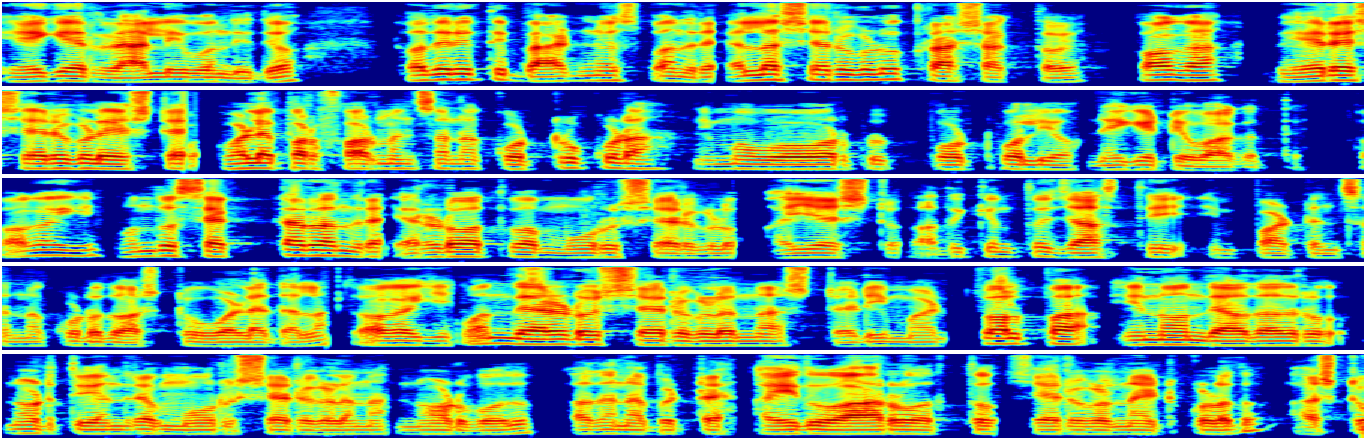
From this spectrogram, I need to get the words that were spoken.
ಹೇಗೆ ರ್ಯಾಲಿ ಬಂದಿದೆಯೋ ಅದೇ ರೀತಿ ಬ್ಯಾಡ್ ನ್ಯೂಸ್ ಬಂದ್ರೆ ಎಲ್ಲ ಶೇರುಗಳು ಕ್ರಾಶ್ ಆಗ್ತವೆ. ಆಗ ಬೇರೆ ಶೇರುಗಳು ಎಷ್ಟೇ ಒಳ್ಳೆ ಪರ್ಫಾರ್ಮೆನ್ಸ್ ಅನ್ನ ಕೊಟ್ಟರು ಕೂಡ ನಿಮ್ಮ ಓವರ್ ಪೋರ್ಟ್ಫೋಲಿಯೋ ನೆಗೆಟಿವ್ ಆಗುತ್ತೆ. ಹಾಗಾಗಿ ಒಂದು ಸೆಕ್ಟರ್ ಅಂದ್ರೆ ಎರಡು ಅಥವಾ ಮೂರು ಷೇರುಗಳು ಹೈಯೆಸ್ಟ್ ಅದಕ್ಕಿಂತ ಜಾಸ್ತಿ ಇಂಪಾರ್ಟೆನ್ಸ್ ಅನ್ನ ಕೊಡೋದು ಅಷ್ಟು ಒಳ್ಳೇದಲ್ಲ. ಹಾಗಾಗಿ ಒಂದೆರಡು ಷೇರುಗಳನ್ನ ಸ್ಟಡಿ ಮಾಡಿ, ಸ್ವಲ್ಪ ಇನ್ನೊಂದ್ ಯಾವ್ದಾದ್ರು ನೋಡ್ತೀವಿ ಅಂದ್ರೆ ಮೂರು ಶೇರ್ಗಳನ್ನ ನೋಡಬಹುದು ಅದನ್ನ ಬಿಟ್ರೆ ಐದು, ಆರು, ಹತ್ತು ಶೇರುಗಳನ್ನ ಇಟ್ಕೊಳ್ಳೋದು ಅಷ್ಟು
